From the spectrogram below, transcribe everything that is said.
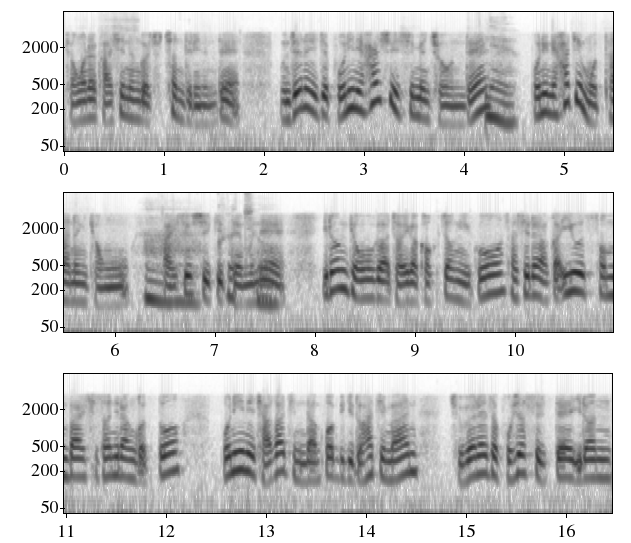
병원을 가시는 걸 추천드리는데 문제는 이제 본인이 할 수 있으면 좋은데 네. 본인이 하지 못하는 경우가 아, 있을 수 있기 그렇죠. 때문에 이런 경우가 저희가 걱정이고 사실은 아까 이웃 손발 시선이란 것도 본인이 자가 진단법이기도 하지만 주변에서 보셨을 때 이런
